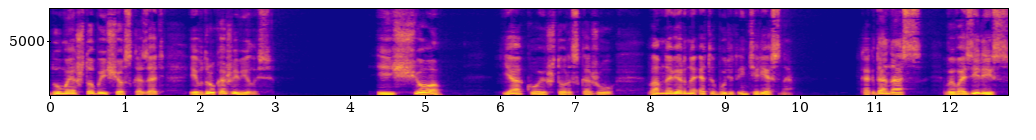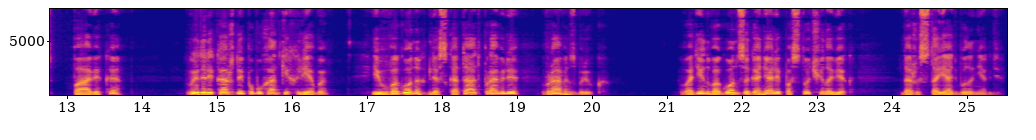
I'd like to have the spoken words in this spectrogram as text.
думая, что бы еще сказать, и вдруг оживилась. И еще я кое-что расскажу. Вам, наверное, это будет интересно. Когда нас вывозили из Павика, выдали каждой по буханке хлеба и в вагонах для скота отправили в Равенсбрюк. В один вагон загоняли по сто человек, даже стоять было негде.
